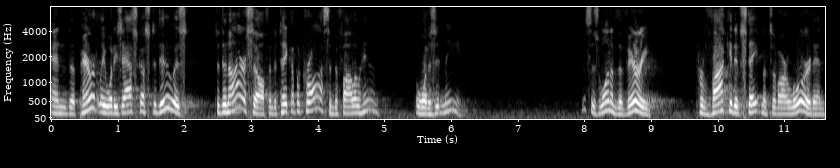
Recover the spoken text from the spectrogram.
And apparently, what he's asked us to do is to deny ourselves and to take up a cross and to follow Him. Well, what does it mean? This is one of the very provocative statements of our Lord, and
